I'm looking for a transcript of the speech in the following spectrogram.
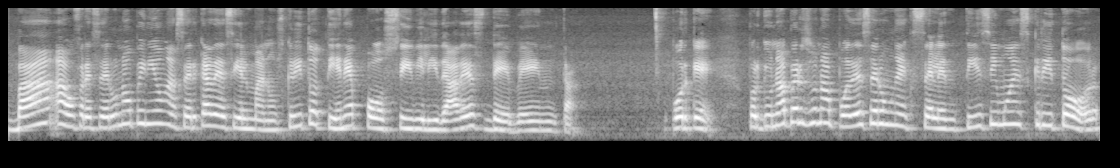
va a ofrecer una opinión acerca de si el manuscrito tiene posibilidades de venta. ¿Por qué? Porque una persona puede ser un excelentísimo escritor,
